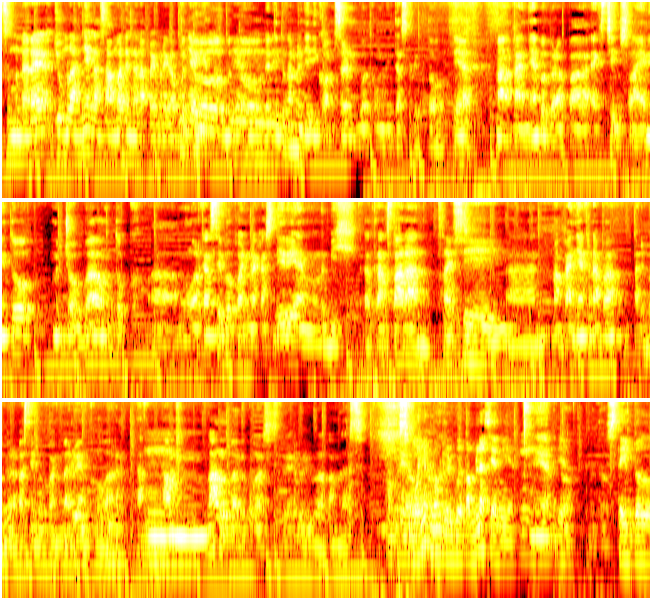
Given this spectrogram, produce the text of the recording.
sebenarnya jumlahnya nggak sama dengan apa yang mereka punya betul gitu. betul dan itu kan menjadi concern buat komunitas kripto. Iya. Makanya beberapa exchange lain itu mencoba untuk uh, mengeluarkan stablecoin mereka sendiri yang lebih uh, transparan. I see. Nah, makanya kenapa ada beberapa stablecoin baru yang keluar Hmm. tahun lalu baru keluar sih sebenarnya 2018. Oke. Semuanya keluar 2018 ya nih ya. Hmm. Iya betul. Iya. betul. Stable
